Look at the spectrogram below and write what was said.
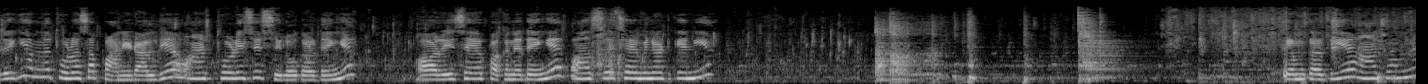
देखिए हमने थोड़ा सा पानी डाल दिया। अब आँच थोड़ी सी स्लो कर देंगे और इसे पकने देंगे पाँच से छह मिनट के लिए। कम कर दिए आँच हमने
